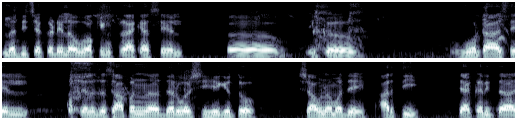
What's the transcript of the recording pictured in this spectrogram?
नदीच्या कडेला वॉकिंग ट्रॅक असेल एक वोटा असेल आपल्याला जसं आपण दरवर्षी हे घेतो श्रावणामध्ये आरती त्याकरिता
